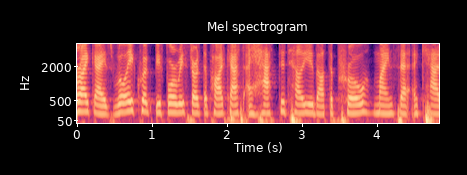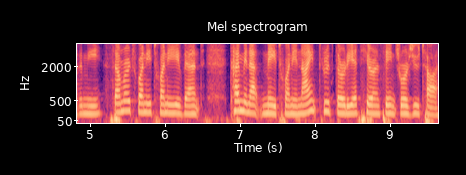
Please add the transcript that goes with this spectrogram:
All right, guys, really quick before we start the podcast, I have to tell you about the Pro Mindset Academy Summer 2020 event coming up May 29th through 30th here in St. George, Utah.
